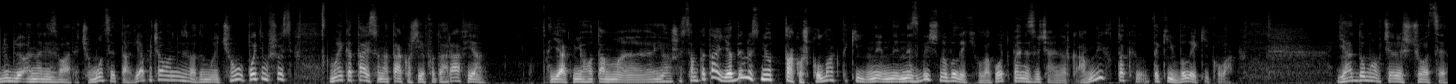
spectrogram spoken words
люблю аналізувати. Чому це так? Я почав аналізувати. Думаю, чому? Потім щось. Майка Тайсона також є фотографія. Як в нього там е, його щось там питає, я дивлюсь, в нього також кулак такий не, не, незвично великий кулак. От в мене звичайно рука, а в них так, такий великий кулак. Я думав, через що це.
